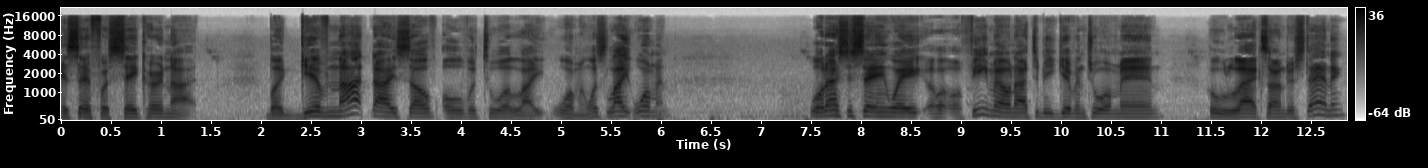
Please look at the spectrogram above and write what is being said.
it said, Forsake her not, but give not thyself over to a light woman. What's light woman? Well, that's the same way a female not to be given to a man who lacks understanding.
